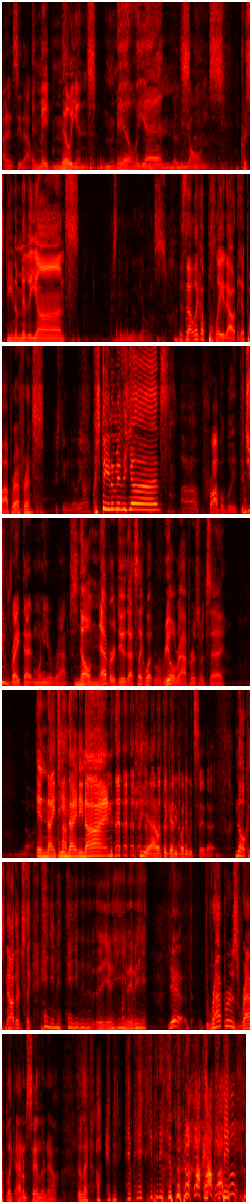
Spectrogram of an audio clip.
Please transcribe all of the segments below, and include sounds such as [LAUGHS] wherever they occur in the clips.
I didn't see that one. and made millions, millions, Millions. Christina Millions. Christina Millions. Is that like a played out hip hop reference? Christina Million? Christina Millions. Uh, probably. Did you write that in one of your raps? No, never, dude. That's like what real rappers would say No. in 1999. [LAUGHS] yeah, I don't think anybody would say that. no, because now they're just like, Yeah, th- the rappers rap like Adam Sandler now. They're like, oh, hippity, hippity, hippity, hippity,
